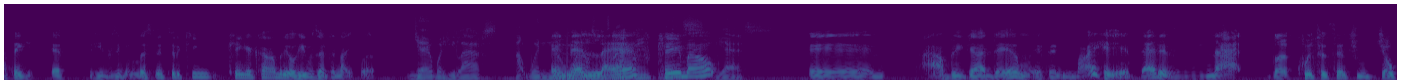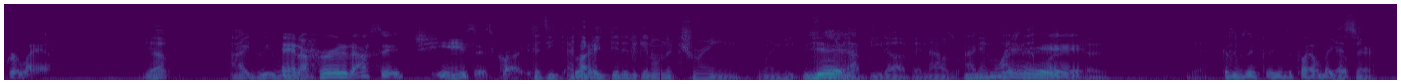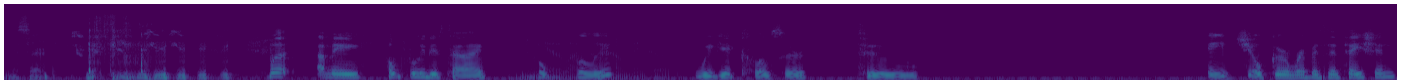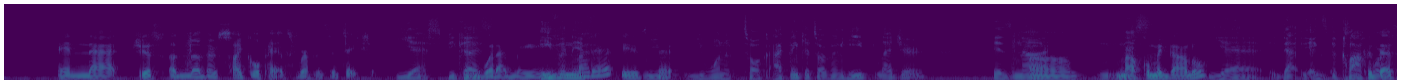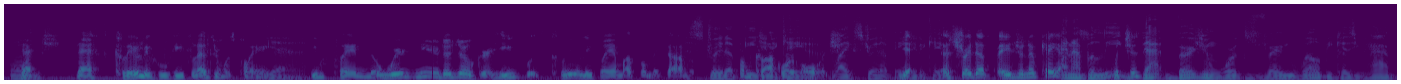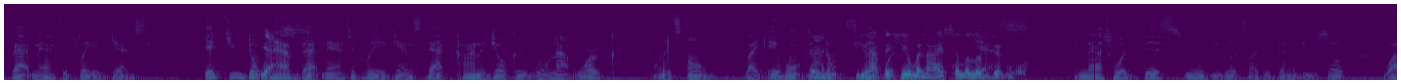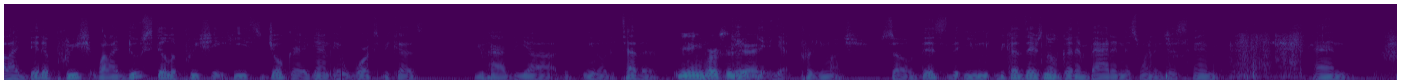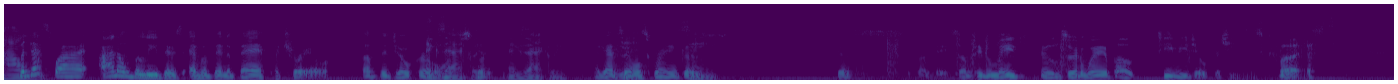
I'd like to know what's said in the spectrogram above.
I think at, he was even listening to the King King of Comedy, or he was at the nightclub. yeah, where he laughs when no And that laugh laughing. came Yes, out? Yes, And I'll be goddamn if in my head that is not the quintessential Joker laugh. yep, I agree with that. And you. I heard it, I said, Jesus Christ. because he, I like- think he did it again on a train when he before he got beat up, and I was I didn't watch that Man. part because yeah, Because he was in he was a clown makeup. yes sir, yes sir. But I mean, hopefully this time we don't get a lot of Hopefully. we get closer to a Joker representation and not just another psychopath's representation. Yes, And because what I mean even by if that is you that you want to talk, I think you're talking Heath Ledger is not um, Malcolm McDonald, Yeah, that ex- Clockwork that's- that- Orange. that's clearly who Heath Ledger was playing. yeah, He was playing nowhere near the Joker. He was clearly playing Malcolm McDonald. straight up from Agent of Clockwork Chaos, Orange. like straight up Yeah, Agent of A Chaos. straight up agent of chaos. And I believe is, that version works very well because you have Batman to play against. If you don't Yes. have Batman to play against, that kind of Joker will not work on its own. Like it won't. so I don't see you that have to humanize him a little bit more. And that's what this movie looks like it's gonna do. So while I did appreciate, while I do still appreciate Heath's Joker, again, it works because you have the, uh, the you know, the tether. Ying versus Good- Yang. yeah, yeah, pretty much. So this, the, you because there's no good and bad in this one. It's just him, and how. But that's why I don't believe there's ever been a bad portrayal of the Joker exactly, on screen. exactly. I gotta say Yeah, on screen Same. Because I mean some people may feel a certain way about TV Joker. Jesus But- Christ.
